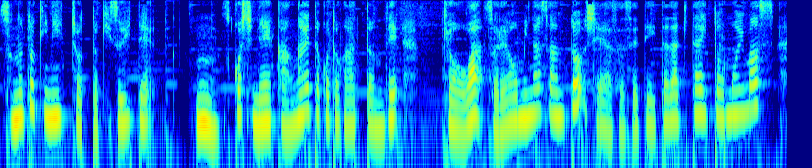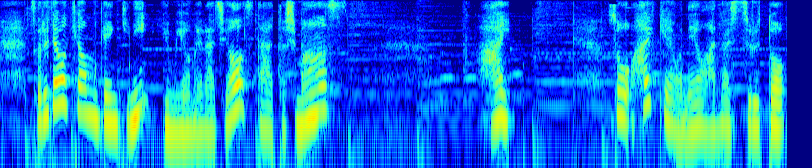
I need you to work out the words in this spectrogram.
その時にちょっと気づいて、うん、少しね、考えたことがあったので、今日はそれを皆さんとシェアさせていただきたいと思います。それでは今日も元気に弓嫁ラジオをスタートします。はい。そう、背景をね、お話しすると、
